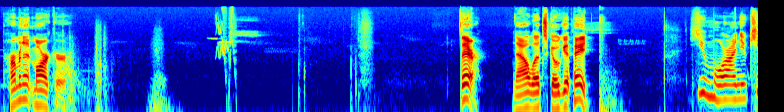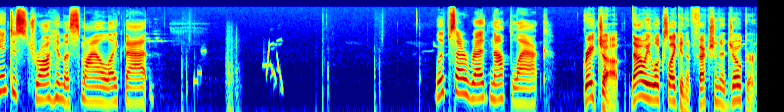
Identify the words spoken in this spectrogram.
Permanent marker. There. Now let's go get paid. You moron, you can't just draw him a smile like that. Lips are red, not black. Great job. Now he looks like an affectionate joker.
